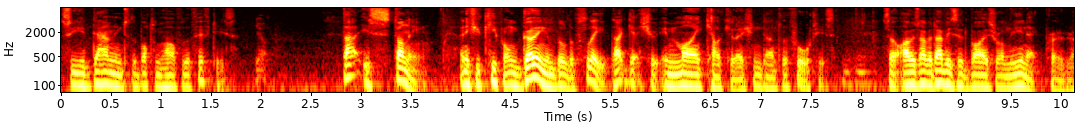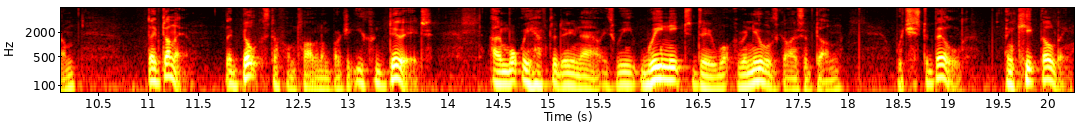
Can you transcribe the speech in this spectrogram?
So you're down into the bottom half of the 50s. Yep. That is stunning. And if you keep on going and build a fleet, that gets you, in my calculation, down to the 40s. Mm-hmm. So I was Abu Dhabi's advisor on the ENEC programme. They've done it. They've built the stuff on time and on budget. You can do it. And what we have to do now is we, we need to do what the renewables guys have done, which is to build and keep building.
